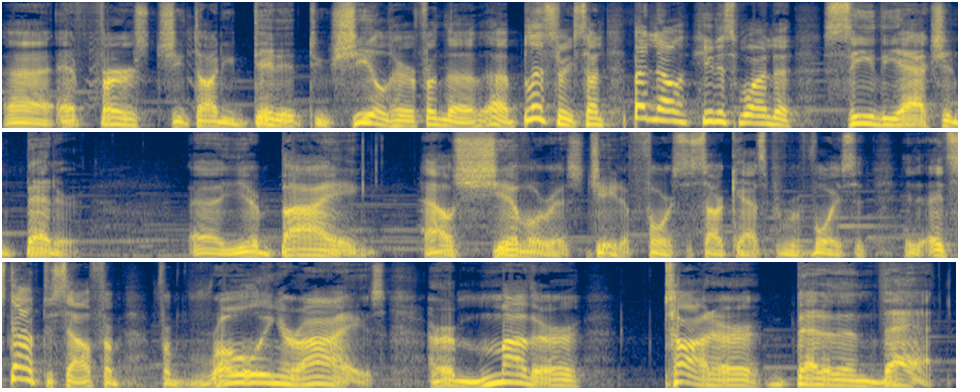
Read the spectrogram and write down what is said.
Uh, at first, she thought he did it to shield her from the uh, blistering sun, but no, he just wanted to see the action better. Uh, you're buying. How chivalrous, Jada forced the sarcasm from her voice and, and stopped herself from, from rolling her eyes. Her mother taught her better than that.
